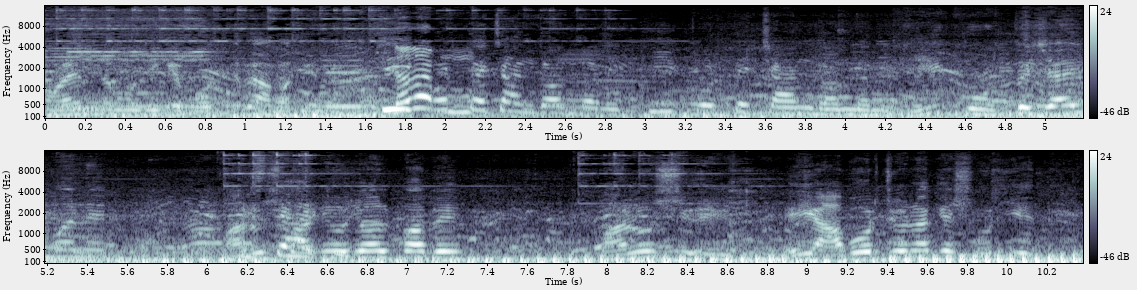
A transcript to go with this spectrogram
নরেন্দ্র মোদীকে ভোট দেবে আমাকে কি করতে চান দমদমে? কি করতে চান দমদমে? কি করতে চাই মানে? মানুষ পানীয় জল পাবে। মানুষ এই- আবর্জনাকে সরিয়ে দিই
